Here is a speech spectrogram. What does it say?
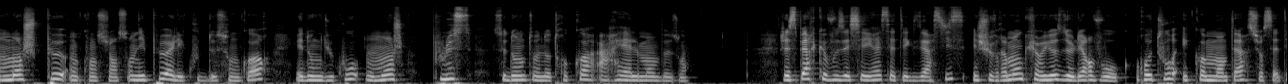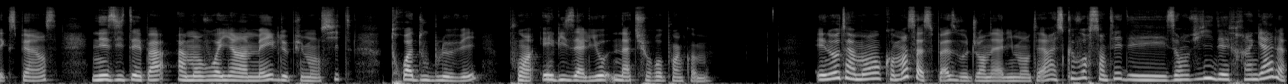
mange peu en conscience, on est peu à l'écoute de son corps et donc du coup on mange plus ce dont notre corps a réellement besoin. J'espère que vous essayerez cet exercice et je suis vraiment curieuse de lire vos retours et commentaires sur cette expérience. N'hésitez pas à m'envoyer un mail depuis mon site www.elisalionaturo.com. Et notamment, comment ça se passe votre journée alimentaire? Est-ce que vous ressentez des envies, des fringales?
